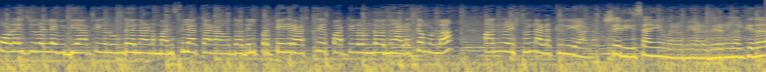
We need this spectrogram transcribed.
കോളേജുകളിലെ വിദ്യാർത്ഥികളുണ്ട് എന്നാണ് മനസ്സിലാക്കാനാകുന്നത്. അതിൽ പ്രത്യേക രാഷ്ട്രീയ പാർട്ടികളുണ്ടോ എന്ന് അടക്കമുള്ള അന്വേഷണം നടക്കുകയാണ്. ശരി സാനിയ മനോമിയാണ് വിവരങ്ങൾ നൽകിയത്.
